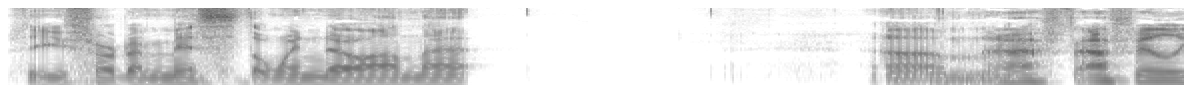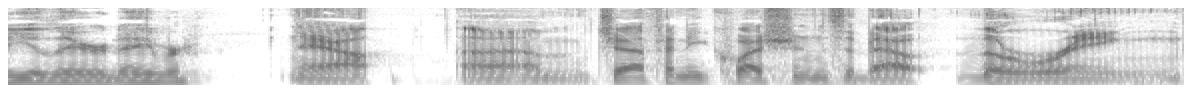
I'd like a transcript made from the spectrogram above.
So you sort of missed the window on that. Um, I, f- I feel you there, Daver. yeah. Um, Jeff, any questions about the ring?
